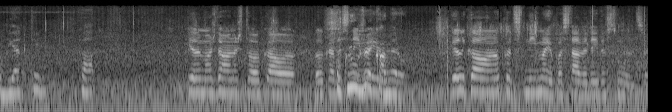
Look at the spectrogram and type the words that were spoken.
Objektiv pa Ili možda ono što kao e, kada okružuje snimaju... kameru. Ili kao ono kad snimaju pa stave da ide sunce.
